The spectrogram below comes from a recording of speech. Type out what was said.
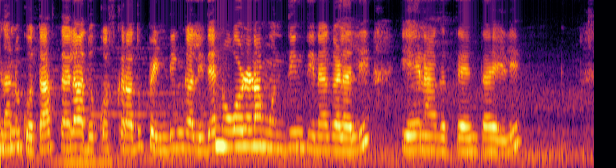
ನನಗೆ ಗೊತ್ತಾಗ್ತಾ ಇಲ್ಲ. ಅದಕ್ಕೋಸ್ಕರ ಅದು ಪೆಂಡಿಂಗಲ್ಲಿದೆ ನೋಡೋಣ ಮುಂದಿನ ದಿನಗಳಲ್ಲಿ ಏನಾಗುತ್ತೆ ಅಂತ ಹೇಳಿ.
